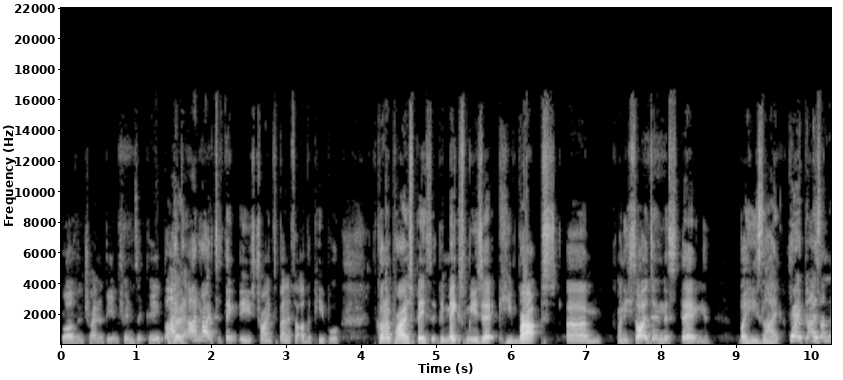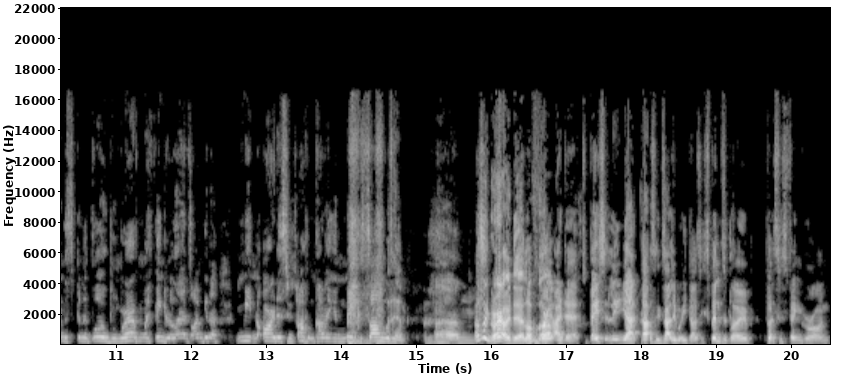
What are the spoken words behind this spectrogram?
rather than trying to be intrinsically. But Okay. I, I'd like to think that he's trying to benefit other people. Connor Price basically makes music, he raps, um, and he started doing this thing where he's like, right guys, I'm gonna spin a globe and wherever my finger lands, I'm gonna meet an artist who's up and coming and make a song with him. Um, That's a great idea. I love that. great that. idea. So basically, yeah, that's exactly what he does. He spins a globe, puts his finger on.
